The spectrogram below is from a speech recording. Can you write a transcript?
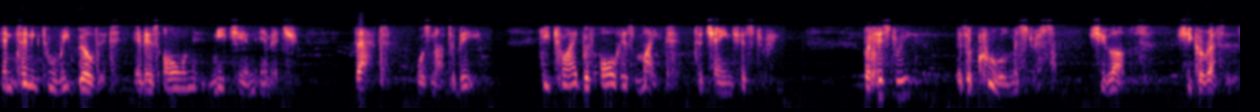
intending to rebuild it in his own Nietzschean image. That was not to be. He tried with all his might to change history. But history is a cruel mistress. She loves, she caresses,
